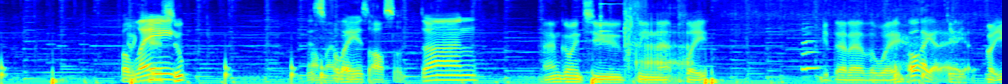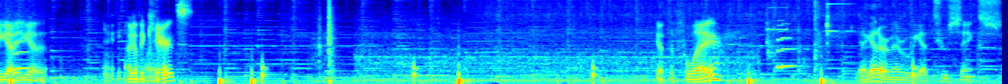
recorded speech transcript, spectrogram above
please. Got a carrot Fillet. soup. This fillet way. is also done. I'm going to clean that plate. Get that out of the way. Oh, I got it. I got it. Oh, you got it. You got it. You I got the carrots. Got the fillet. Yeah, I gotta remember we got two sinks.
